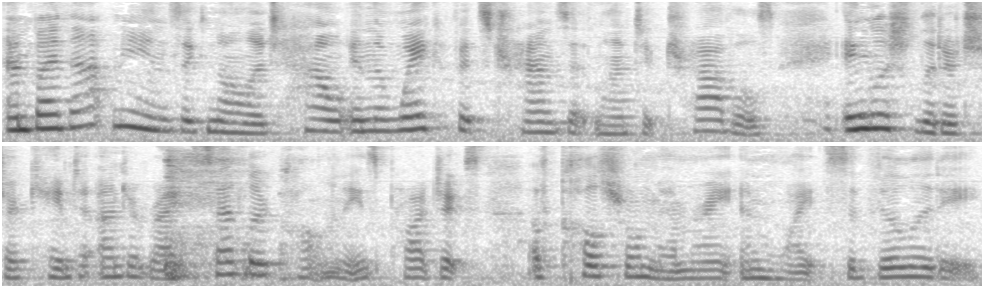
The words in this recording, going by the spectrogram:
and by that means acknowledge how, in the wake of its transatlantic travels, English literature came to underwrite settler colonies' projects of cultural memory and white civility.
